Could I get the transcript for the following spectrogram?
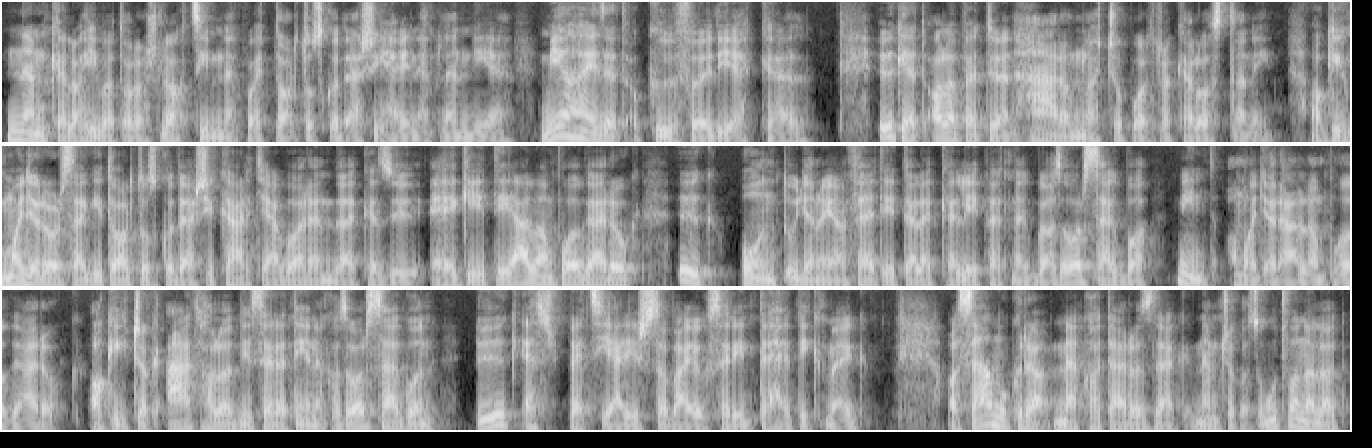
nem kell a hivatalos lakcímnek vagy tartózkodási helynek lennie. Mi a helyzet a külföldiekkel? Őket alapvetően három nagy csoportra kell osztani. Akik magyarországi tartózkodási kártyával rendelkező EGT állampolgárok, ők pont ugyanolyan feltételekkel léphetnek be az országba, mint a magyar állampolgárok. Akik csak áthaladni szeretnének az országon, ők ezt speciális szabályok szerint tehetik meg. A számukra meghatározzák nem csak az útvonalat,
